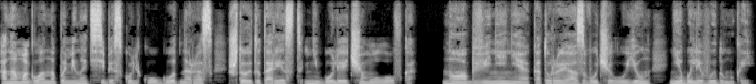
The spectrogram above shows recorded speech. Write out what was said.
Она могла напоминать себе сколько угодно раз, что этот арест не более чем уловка, но обвинения, которые озвучил Уюн, не были выдумкой.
